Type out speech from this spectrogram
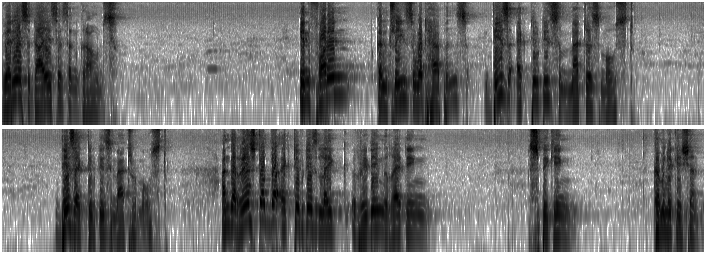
various daises and grounds in foreign countries what happens these activities matters most these activities matter most And the rest of the activities like reading, writing, speaking, communication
